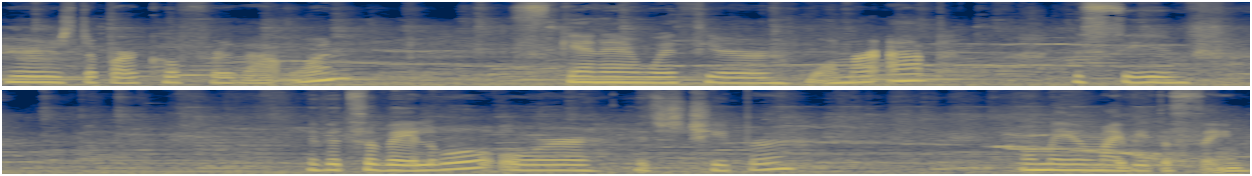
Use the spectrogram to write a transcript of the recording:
here's the barcode for that one. Scan it with your Walmart app to see if, it's available or it's cheaper. Or maybe it might be the same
